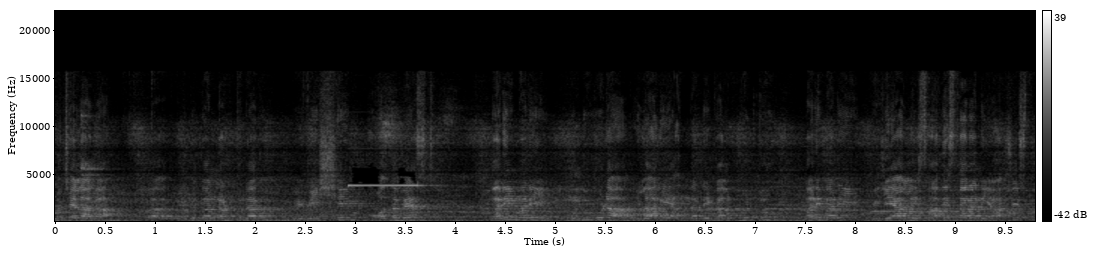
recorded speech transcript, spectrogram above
వచ్చేలాగా ప్రభుత్వాన్ని నడుపుతున్నారు. విషయం ఆల్ ద బెస్ట్ మరి మరి ముందు కూడా ఇలాగే అందరినీ కలుపుకుంటూ మరి మరి విజయాల్ని సాధిస్తారని ఆశిస్తూ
